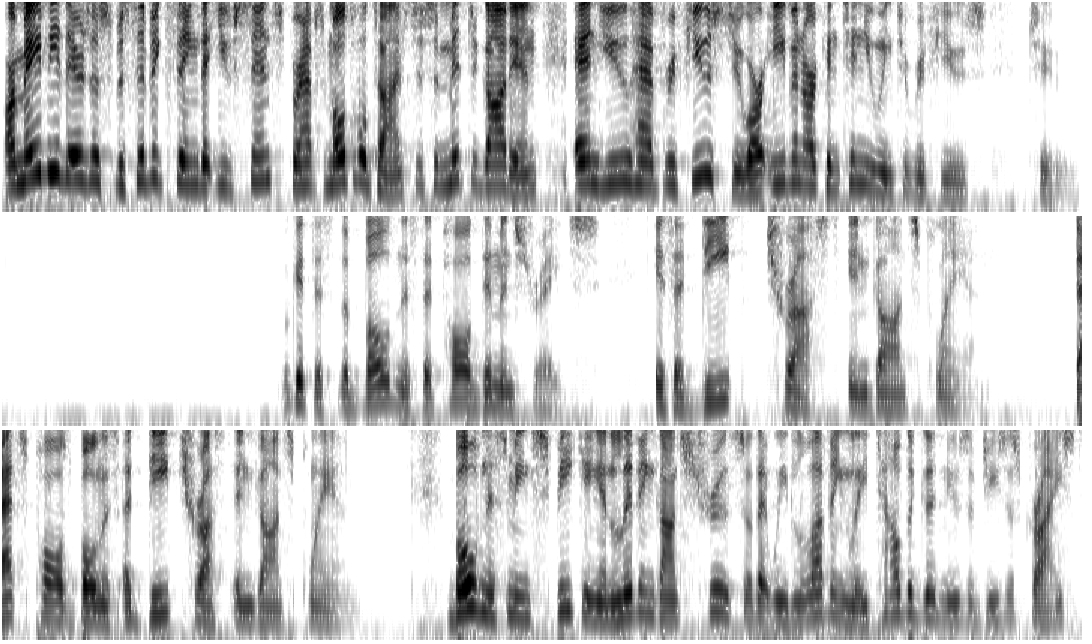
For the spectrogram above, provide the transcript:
Or maybe there's a specific thing that you've sensed, perhaps multiple times, to submit to God in, and you have refused to, or even are continuing to refuse to. Look at this the boldness that Paul demonstrates is a deep trust in God's plan. That's Paul's boldness, a deep trust in God's plan. Boldness means speaking and living God's truth so that we lovingly tell the good news of Jesus Christ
